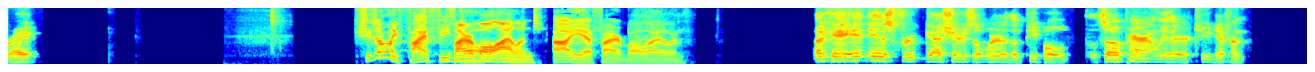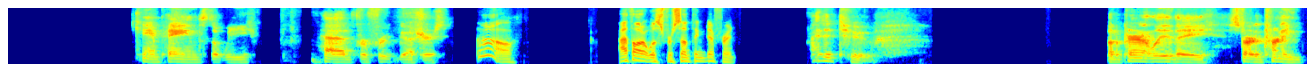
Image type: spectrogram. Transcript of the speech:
right. She's only five feet. Fireball tall. Island. Ah, yeah, Fireball Island. Okay, it is fruit gushers that where the people. So apparently, there are two different campaigns that we had for fruit gushers. Oh, I thought it was for something different. I did too. But apparently, they started turning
